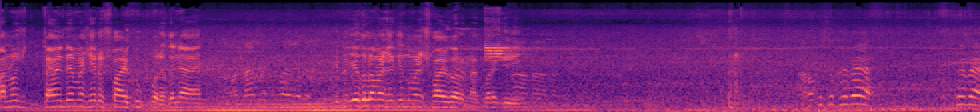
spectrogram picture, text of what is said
মানুষ দামি দামি মাসে সহায় খুব করে তাই না? সহায় করে। কিন্তু এগুলো মাসে কিন্তু মানে সহায় করে না করে কি। আরও কিছু খাবে থাকে।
